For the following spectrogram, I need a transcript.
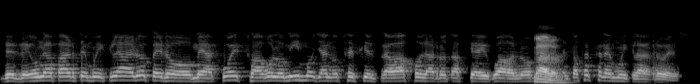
desde una parte muy claro, pero me acuesto, hago lo mismo, ya no sé si el trabajo la rotación es igual o no. Claro. Entonces tener muy claro eso.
